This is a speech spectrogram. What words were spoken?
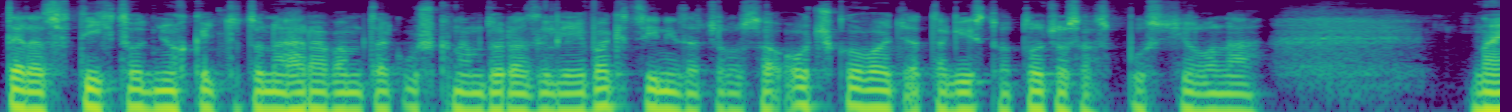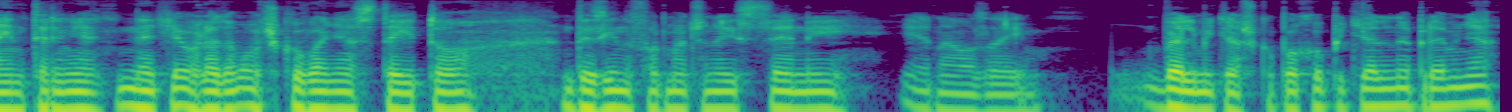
teraz v týchto dňoch, keď toto nahrávam, tak už k nám dorazili aj vakcíny, začalo sa očkovať a takisto to, čo sa spustilo na, na internete ohľadom očkovania z tejto dezinformačnej scény je naozaj veľmi ťažko pochopiteľné pre mňa. E,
